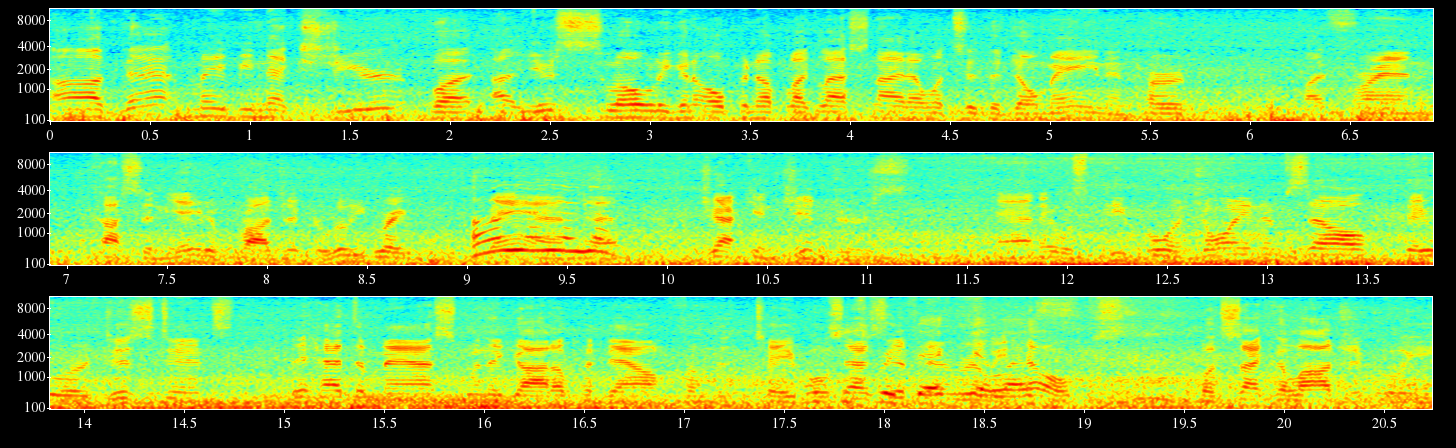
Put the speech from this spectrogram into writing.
Uh, that may be next year, but uh, you're slowly going to open up. Like last night, I went to the domain and heard my friend Castaneda Project, a really great Oh, band yeah, yeah. at Jack and Ginger's. And it was people enjoying themselves. They were distanced. They had the mask when they got up and down from the tables, as if that really helps. But psychologically,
